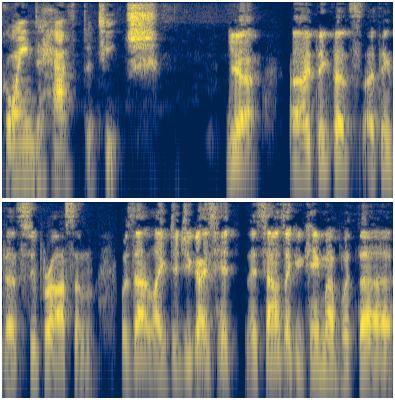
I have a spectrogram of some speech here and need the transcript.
going to have to teach. Yeah. I think that's I think that's super awesome. Was that like did you guys hit it sounds like you came up with a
